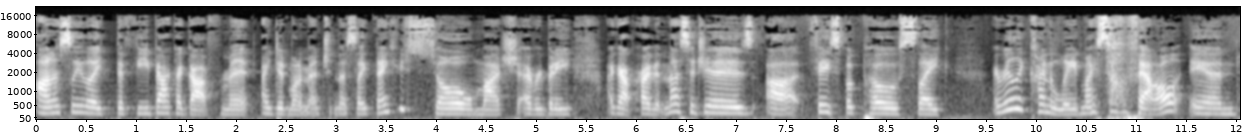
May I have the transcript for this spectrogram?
honestly, like the feedback I got from it, I did want to mention this. Like, thank you so much, everybody. I got private messages, uh, Facebook posts. Like, I really kind of laid myself out, and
